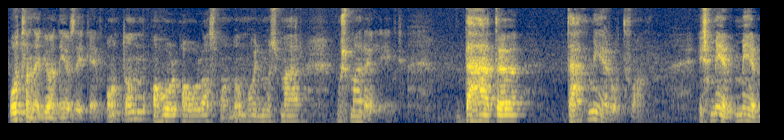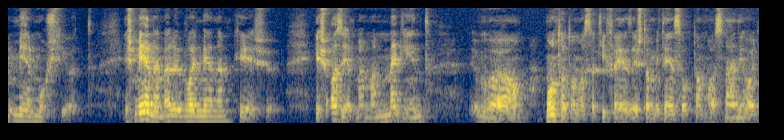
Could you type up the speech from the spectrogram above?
Ott van egy olyan érzékeny pontom, ahol, ahol azt mondom, hogy most már, most már elég. De hát, de hát miért ott van? És miért, miért, miért most jött? És miért nem előbb, vagy miért nem később? És azért, mert már megint mondhatom azt a kifejezést, amit én szoktam használni, hogy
